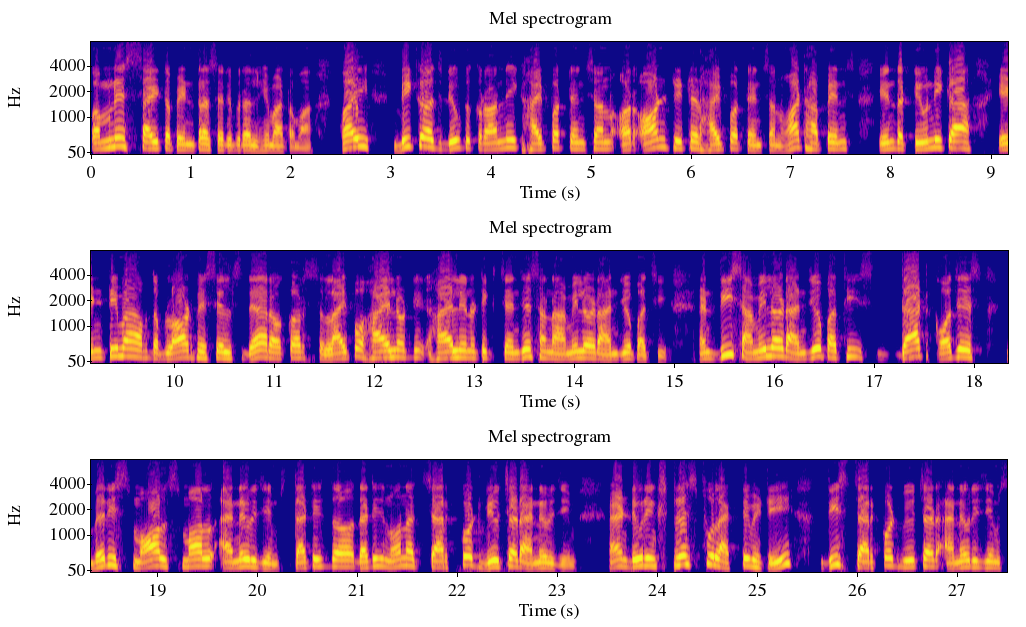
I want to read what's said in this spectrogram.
commonest site of intracerebral hematoma. Why? Because due to chronic hypertension or untreated hypertension, what happens in the tunica intima of the blood vessels, there occurs lipohyalinotic changes and amyloid angiopathy. And these amyloid angiopathies that causes very small, small aneurysms. That is the that is known as Charcot-Bouchard aneurysm. And during stressful activity, this Charcot-Bouchard aneurysms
